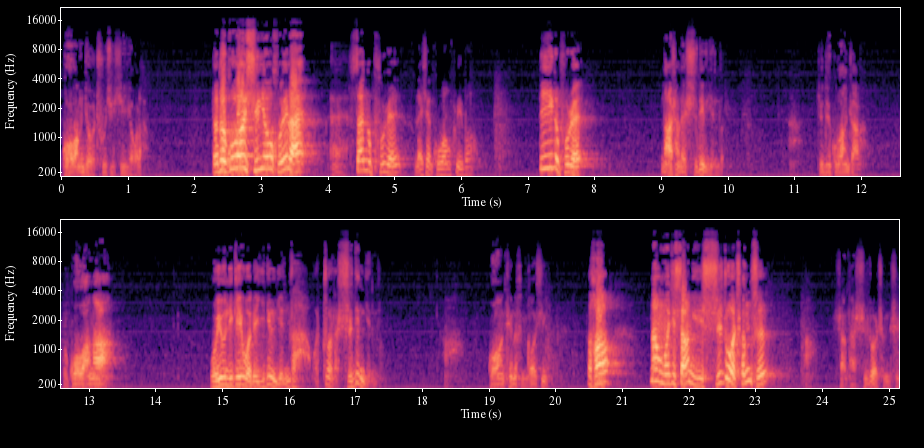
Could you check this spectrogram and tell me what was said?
国王就出去巡游了。等到国王巡游回来，哎，三个仆人来向国王汇报。第一个仆人拿上来十锭银子，就对国王讲了：“说国王啊，我用你给我的一锭银子，我赚了十锭银子。”啊，国王听了很高兴，说：“好。”那我们就赏你十座城池，啊，赏他十座城池。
